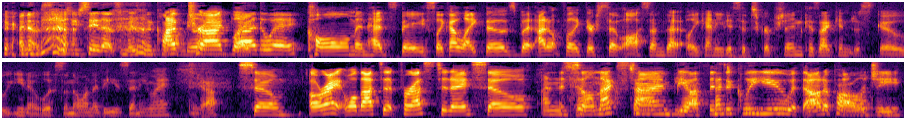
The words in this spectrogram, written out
there. I know as soon as you say that, somebody's gonna call. I've tried, By like- the way, Calm and Headspace. Like I like those, but I don't feel like they're so awesome that like I need a subscription because I can just go, you know, listen to one of these anyway. yeah. So, all right, well that's it for us today. So Until until, next time, be authentically you without apology.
